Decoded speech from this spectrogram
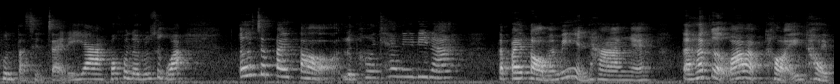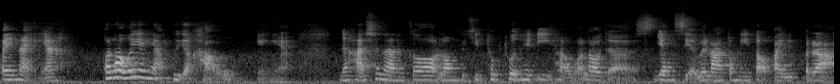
คุณตัดสินใจได้ยาก เพราะคุณจะรู้สึกว่า เออจะไปต่อหรือพอแค่นี้ดีนะ แต่ไปต่อมันไม่เห็นทางไงแต่ถ้าเกิดว่าแบบถอยถอยไปไหนอะเพราะเราก็ยังอยากคุยกับเขา นะคะ ฉะนั้นก็ลองไปคิดทบทวนให้ดีค่ะ ว่าเราจะยังเสียเวลาตรงนี้ต่อไปหรือเปล่า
